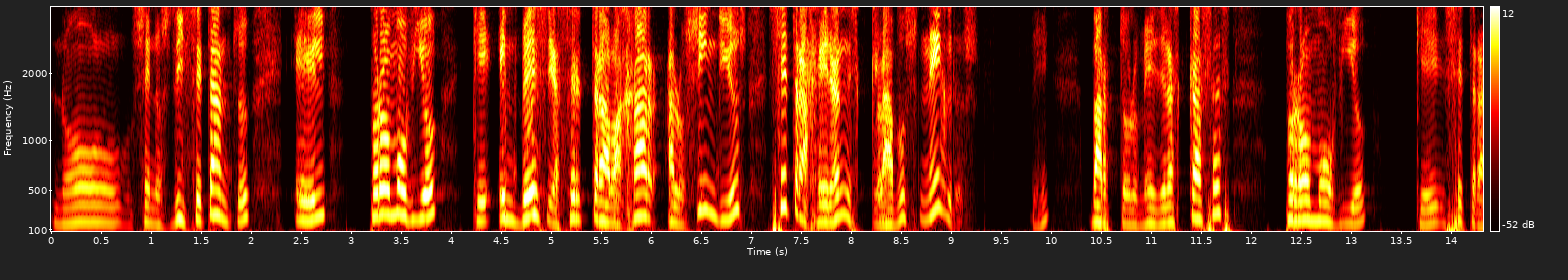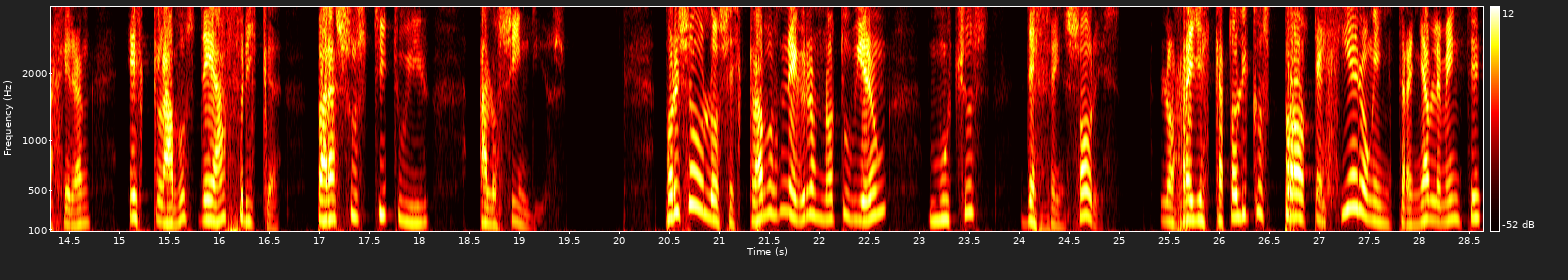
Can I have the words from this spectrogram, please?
no se nos dice tanto, él promovió que en vez de hacer trabajar a los indios, se trajeran esclavos negros. ¿Eh? Bartolomé de las Casas promovió que se trajeran esclavos de África para sustituir a los indios. Por eso los esclavos negros no tuvieron muchos defensores. Los reyes católicos protegieron entrañablemente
